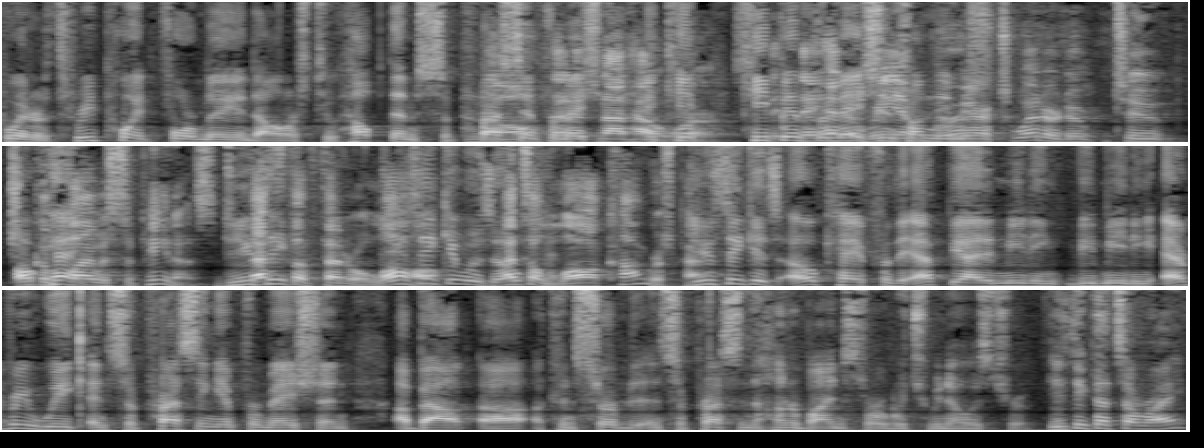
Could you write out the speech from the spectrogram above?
Twitter $3.4 million to help them suppress no, information that is not how and keep, works. keep They- they information from the American Twitter to, to, to Okay. comply with subpoenas. Do you That's think, the federal law. Do you think it was That's a law Congress passed. Do you think it's okay for the FBI to meeting, be meeting every week and suppressing information about uh, a conservative and suppressing the Hunter Biden story, which we know is true? Do you think that's all right?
